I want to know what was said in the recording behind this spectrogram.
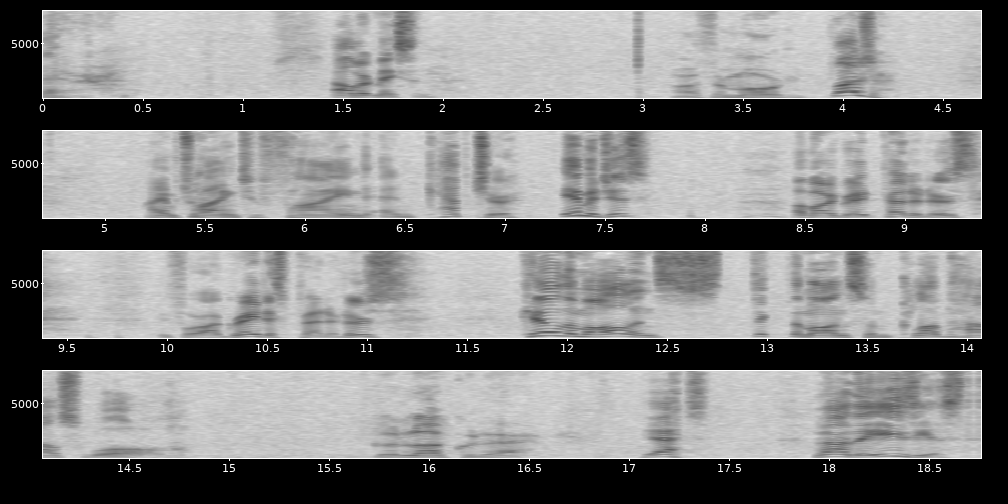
there. Albert Mason. Arthur Morgan. Pleasure. I am trying to find and capture images of our great predators before our greatest predators kill them all and stick them on some clubhouse wall. Good luck with that. Yes, not the easiest.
